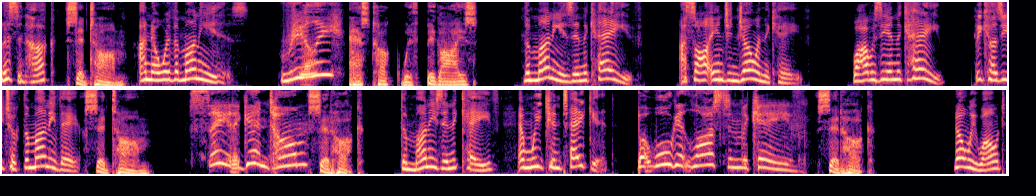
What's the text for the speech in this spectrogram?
Listen, Huck, Said Tom, I know where the money is. Really? asked Huck with big eyes. The money is in the cave. I saw Injun Joe in the cave. Why was he in the cave? Because he took the money there. Said Tom, Say it again, Tom. said Huck. The money's in the cave, and we can take it. But we'll get lost in the cave. said Huck. No, we won't.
